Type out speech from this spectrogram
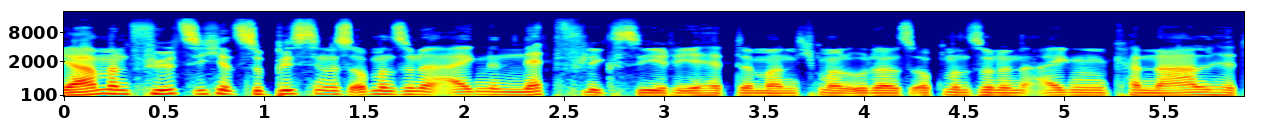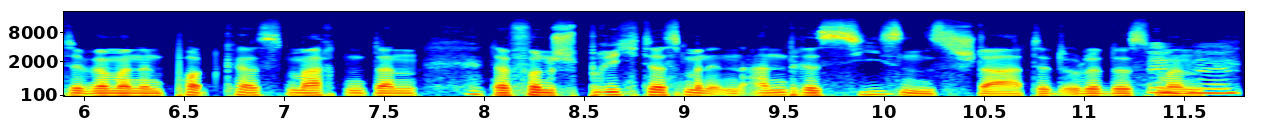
Ja, man fühlt sich jetzt so ein bisschen, als ob man so eine eigene Netflix-Serie hätte manchmal oder als ob man so einen eigenen Kanal hätte, wenn man einen Podcast macht und dann davon spricht, dass man in andere Seasons startet oder dass man Mhm.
